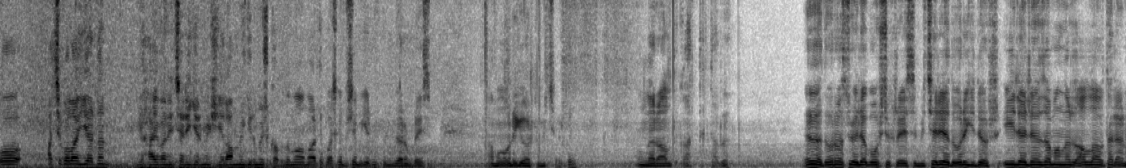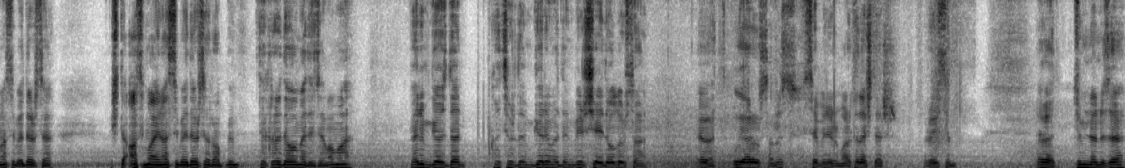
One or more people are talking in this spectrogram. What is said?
o açık olan yerden bir hayvan içeri girmiş, yılan mı girmiş, kaplumbağa mı artık başka bir şey mi girmiş bilmiyorum reisim. Ama onu gördüm içeride. Onları aldık attık tabi. Evet orası öyle boşluk reisim. İçeriye doğru gidiyor. İlerleyen zamanlarda Allahu Teala nasip ederse işte atmayı nasip ederse Rabbim tekrar devam edeceğim ama benim gözden kaçırdığım, göremediğim bir şey de olursa evet uyarırsanız sevinirim arkadaşlar. Reisim. Evet cümlenize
